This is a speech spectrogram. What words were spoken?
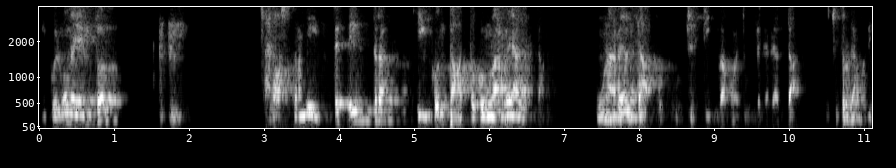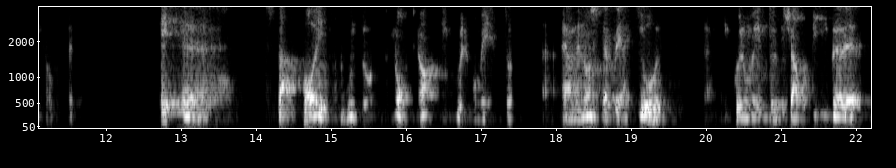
In quel momento la nostra mente entra in contatto con una realtà, una realtà oggettiva come tutte le realtà che ci troviamo di fronte. E eh, sta poi appunto a noi, no? in quel momento, eh, alle nostre reazioni, eh, in quel momento diciamo vivere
